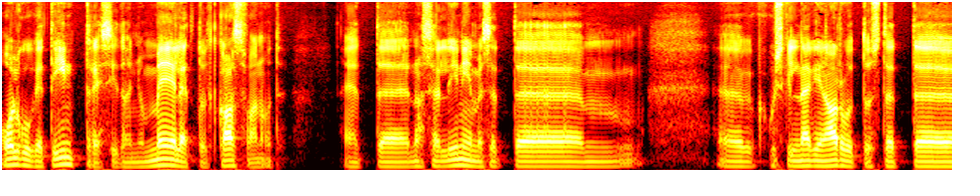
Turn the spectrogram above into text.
olgugi et intressid on ju meeletult kasvanud. et eh, noh, seal inimesed äh, kuskil nägin arvutust, et äh,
